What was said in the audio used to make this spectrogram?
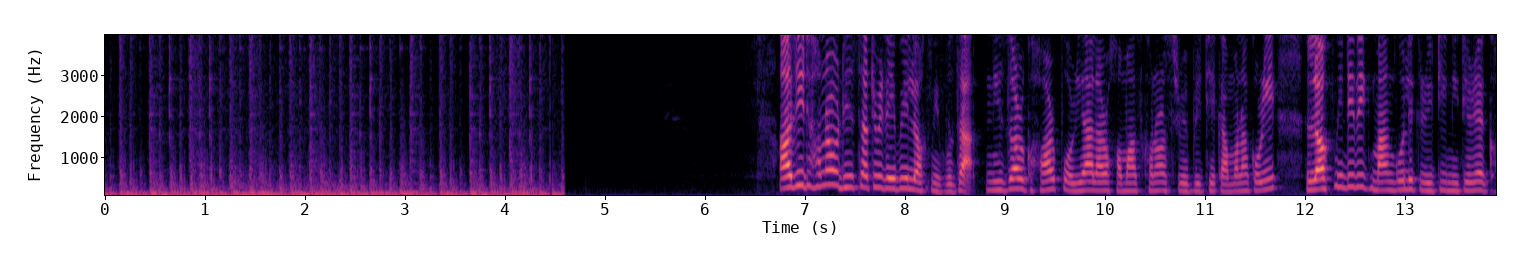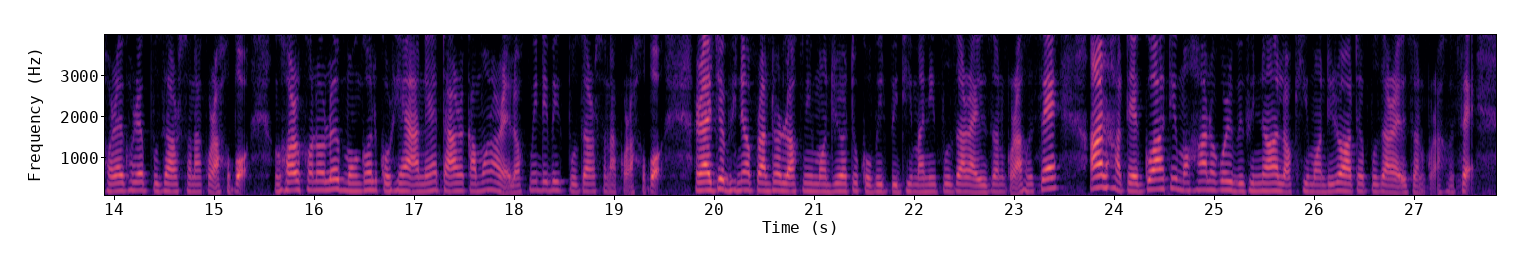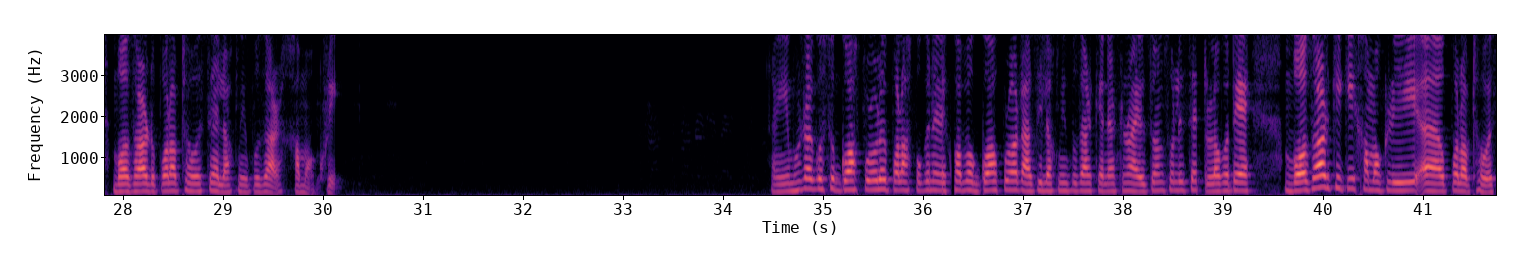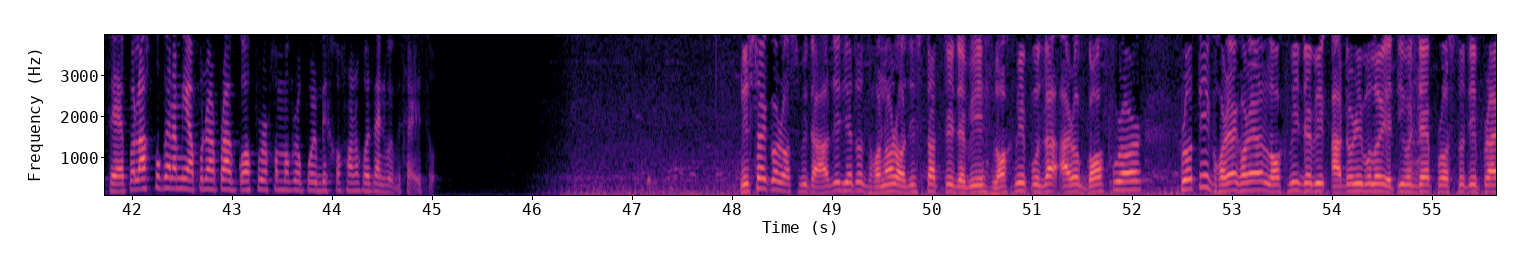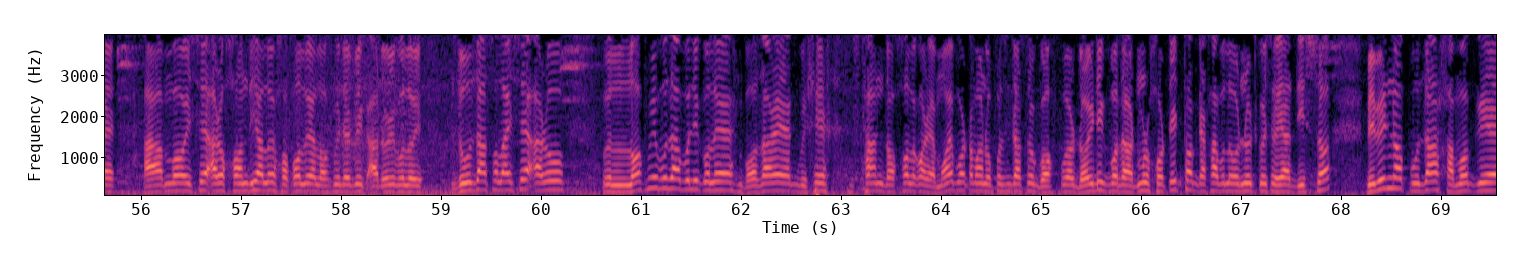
আজি ধনৰ অধিষ্ঠাত্ৰী দেৱী লক্ষ্মী পূজা। নিজৰ ঘৰ পৰিয়াল আৰু সমাজখনৰ শ্ৰীবৃদ্ধি কামনা কৰি লক্ষ্মী দেৱীক মাংগলিক ৰীতি নীতিৰে ঘৰে ঘৰে পূজা অৰ্চনা কৰা হ'ব। ঘৰখনলৈ মংগল কঢ়িয়াই আনে তাৰ কামনাৰে লক্ষ্মী দেৱীক পূজা অৰ্চনা কৰা হ'ব। ৰাজ্যৰ ভিন্ন প্ৰান্তৰ লক্ষ্মী মন্দিৰতো কোভিড বিধি মানি পূজাৰ আয়োজন কৰা হৈছে। আনহাতে গুৱাহাটী মহানগৰীৰ বিভিন্ন লক্ষ্মী মন্দিৰত পূজাৰ আয়োজন কৰা হৈছে। বজাৰত উপলব্ধ হৈছে লক্ষ্মী পূজাৰ সামগ্ৰী। এই মুহূৰ্তত গৈছো গহপুৰলৈ পলাশ ফুকনে দেখুৱাব গহপুৰত আজি লক্ষ্মী পূজাৰ কেনেধৰণৰ আয়োজন চলিছে লগতে বজাৰত কি কি সামগ্ৰী উপলব্ধ হৈছে। পলাশ ফুকন আমি আপোনাৰ পৰা গহপুৰৰ সমগ্ৰ পৰিৱেশ সন্দৰ্ভত জানিব বিচাৰিছো। নিশ্চয়কৈ ৰশ্মিতা আজি যিহেতু ধনৰ অধিষ্ঠাত্ৰী দেৱী লক্ষ্মী পূজা আৰু গহপুৰৰ প্ৰতি ঘৰে ঘৰে লক্ষ্মী দেৱীক আদৰিবলৈ ইতিমধ্যে প্ৰস্তুতি প্ৰায় আৰম্ভ হৈছে আৰু সন্ধিয়ালৈ সকলোৱে লক্ষ্মী দেৱীক আদৰিবলৈ যো জা চলাইছে আৰু লক্ষ্মী পূজা বুলি ক'লে বজাৰে এক বিশেষ স্থান দখল কৰে। মই বৰ্তমান উপস্থিত আছোঁ গহপুৰৰ দৈনিক বজাৰত। মোৰ সতীৰ্থক দেখাবলৈ অনুৰোধ কৰিছোঁ এয়া দৃশ্য। বিভিন্ন পূজাৰ সামগ্ৰীয়ে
